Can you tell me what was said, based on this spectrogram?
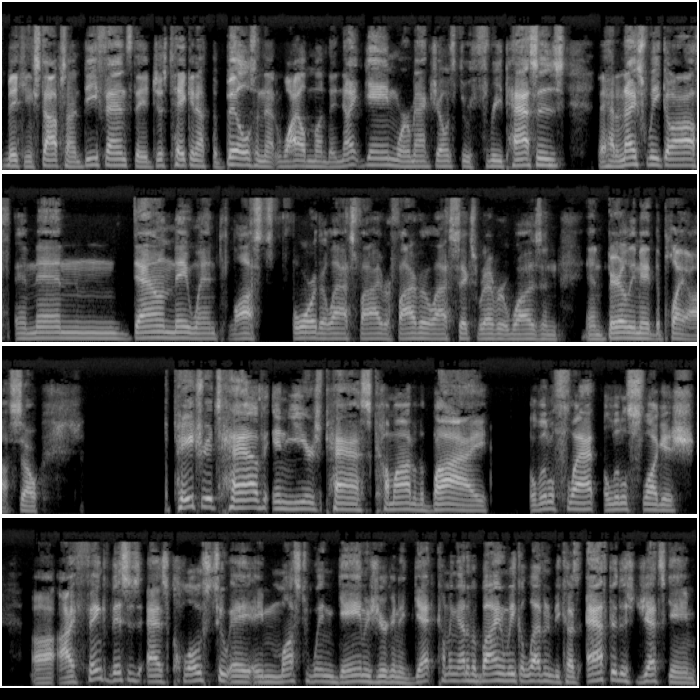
making stops on defense. They had just taken out the Bills in that wild Monday night game where Mac Jones threw three passes. They had a nice week off, and then down they went, lost four of their last five or five of their last six, whatever it was, and and barely made the playoffs. So the Patriots have in years past come out of the bye a little flat, a little sluggish. Uh, I think this is as close to a, a must win game as you're going to get coming out of a bye in week 11 because after this Jets game,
